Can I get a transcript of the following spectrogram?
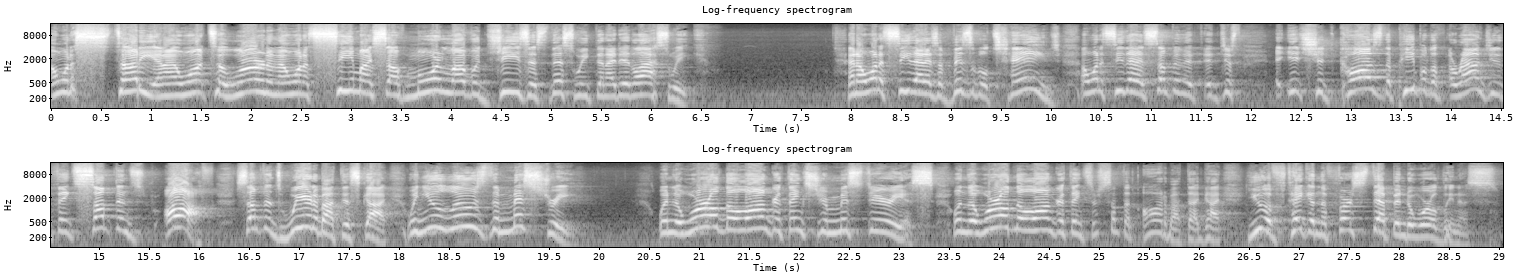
I want to study and I want to learn and I want to see myself more in love with Jesus this week than I did last week. And I want to see that as a visible change. I want to see that as something that it just it should cause the people to, around you to think something's off. Something's weird about this guy. When you lose the mystery, when the world no longer thinks you're mysterious, when the world no longer thinks there's something odd about that guy, you have taken the first step into worldliness.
